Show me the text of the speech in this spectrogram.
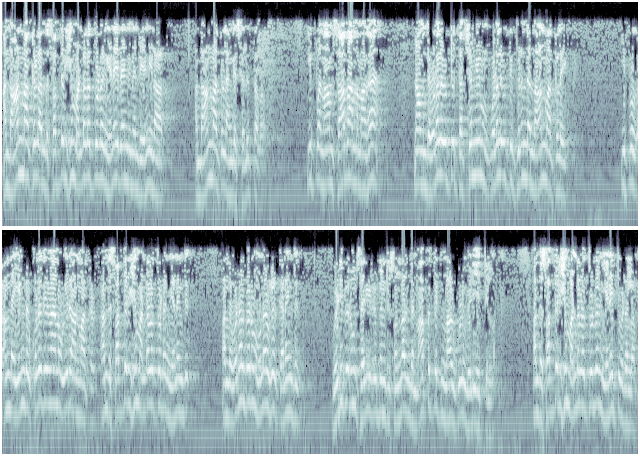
அந்த ஆன்மாக்கள் அந்த சப்தரிஷி மண்டலத்துடன் இணைய வேண்டும் என்று எண்ணினார் அந்த ஆன்மாக்கள் அங்கே செலுத்தலாம். இப்ப நாம் சாதாரணமாக நாம் இந்த உடலை விட்டு தற்சமயம் உடலை விட்டு பிறந்த அந்த ஆன்மாக்களை இப்போ அந்த எங்கள் குலதெய்வான உயிர் ஆன்மாக்கள் அந்த சப்தரிஷி மண்டலத்துடன் இணைந்து அந்த உடம்பெறும் உணர்வுகள் கரைந்து வெளிபெறும் சரீரம் என்று சொன்னால் இந்த நாற்பத்தெட்டு நாளுக்குள்ள வெளியேற்றலாம் அந்த சப்தரிஷம் மண்டலத்துடன் இணைத்து விடலாம்.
